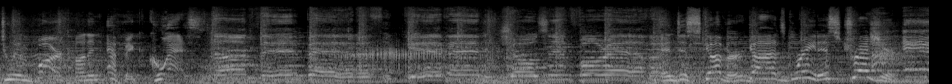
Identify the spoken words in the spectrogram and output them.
To embark on an epic quest. Nothing better, forgiven and chosen forever. And discover God's greatest treasure. I am treasure.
